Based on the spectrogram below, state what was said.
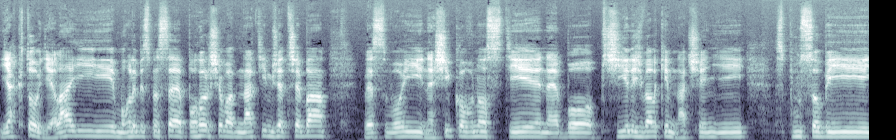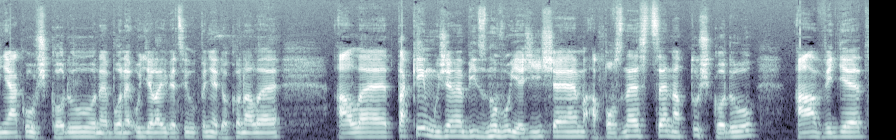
jak to dělají, mohli bychom se pohoršovat nad tím, že třeba ve svojí nešikovnosti nebo příliš velkým nadšení způsobí nějakou škodu nebo neudělají věci úplně dokonale, ale taky můžeme být znovu Ježíšem a povznést se na tu škodu a vidět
